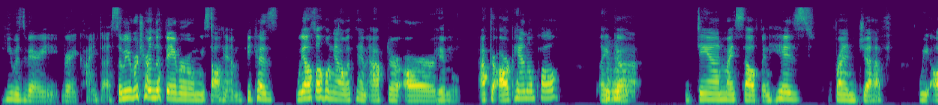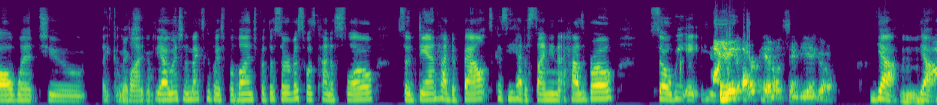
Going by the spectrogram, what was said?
He was very, very kind to us. So we returned the favor when we saw him because we also hung out with him after our Panel. after our panel, Paul. Like Mhm. uh Dan, myself, and his friend Jeff, we all went to like lunch. Mexican Yeah, I went to the Mexican place for Mhm. lunch, but the service was kind of slow. So Dan had to bounce because he had a signing at Hasbro. So we ate his oh, you mean our panel in San Diego? Yeah, Mhm. yeah.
